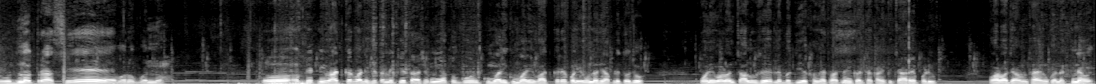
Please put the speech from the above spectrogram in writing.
રોજનો ત્રાસ છે બરોબરનો. તો અપડેટની વાત કરવાની છે તમે કહેતા હશો નહીં આ તો ગોળ ઘુમાડી ઘુમાડીને વાત કરે પણ એવું નથી. આપણે તો જો પાણી વાળવાનું ચાલુ છે એટલે બધી એક ખંગાત વાત નહીં કરતા, કારણ કે ચારે પડ્યું વાળવા જવાનું થાય એનું કોઈ નક્કી ના હોય.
